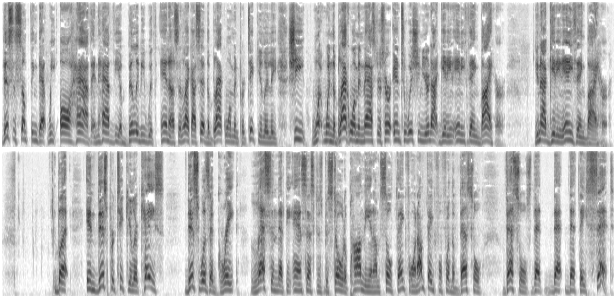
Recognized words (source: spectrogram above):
this is something that we all have and have the ability within us. And like I said, the black woman, particularly, she, when the black woman masters her intuition, you're not getting anything by her. You're not getting anything by her. But in this particular case, this was a great lesson that the ancestors bestowed upon me. And I'm so thankful. And I'm thankful for the vessel, vessels that, that, that they sent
